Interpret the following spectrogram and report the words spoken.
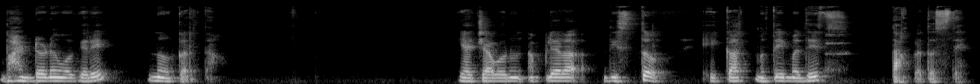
भांडणं वगैरे न करता. याच्यावरून आपल्याला दिसतं एकात्मतेमध्येच Takk for at du støtter.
